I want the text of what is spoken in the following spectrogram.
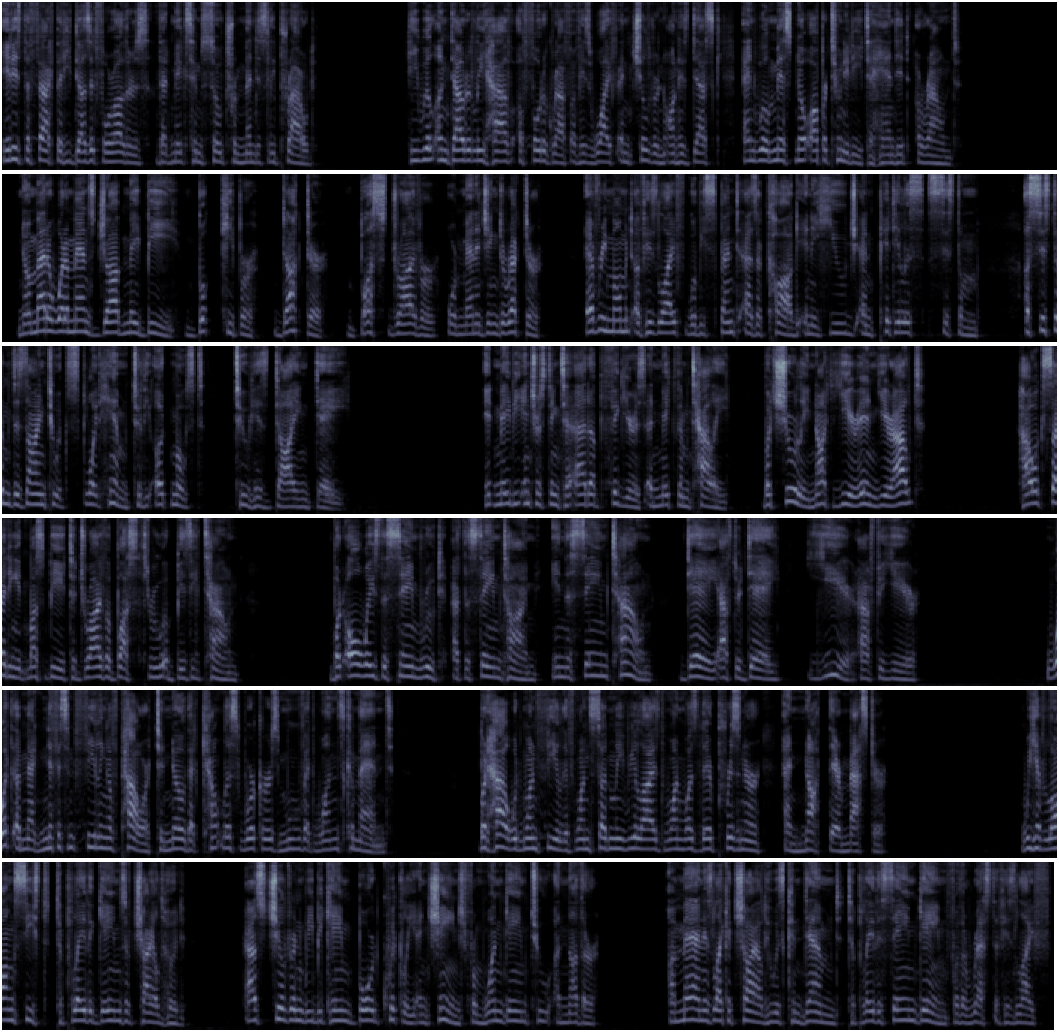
It is the fact that he does it for others that makes him so tremendously proud. He will undoubtedly have a photograph of his wife and children on his desk and will miss no opportunity to hand it around. No matter what a man's job may be bookkeeper, doctor, bus driver, or managing director Every moment of his life will be spent as a cog in a huge and pitiless system, a system designed to exploit him to the utmost to his dying day. It may be interesting to add up figures and make them tally, but surely not year in, year out. How exciting it must be to drive a bus through a busy town, but always the same route at the same time, in the same town day after day, year after year. What a magnificent feeling of power to know that countless workers move at one's command. But how would one feel if one suddenly realized one was their prisoner and not their master? We have long ceased to play the games of childhood. As children, we became bored quickly and changed from one game to another. A man is like a child who is condemned to play the same game for the rest of his life.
